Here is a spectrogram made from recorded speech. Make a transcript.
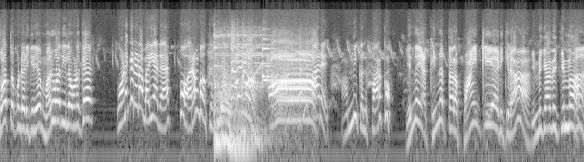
சோத்த கொண்டு அடிக்கிறியே மறுவாதி இல்ல உனக்கு? உனக்கு என்னடா மரியாதை? போறம்போக்கு. பாரு அம்மிக்கல் பறக்கும். என்னையா கிண்ணத்தால பாயிண்ட்லயே அடிக்கிறா? இன்னைக்கு அது கிண்ணம்.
